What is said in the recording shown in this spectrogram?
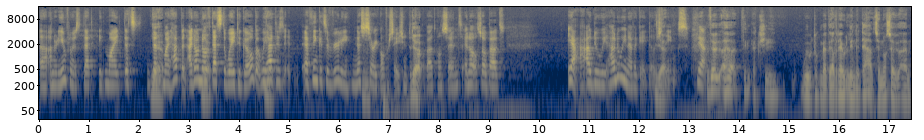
uh, under the influence that it might that's that Yeah. it might happen. I don't know Yeah. if that's the way to go, but we Yeah. had this. I think it's a really necessary conversation to talk about consent and also about yeah how do we how do we navigate those Yeah. things yeah The, uh, I think actually we were talking about the other day with Linda Duits, and also um,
